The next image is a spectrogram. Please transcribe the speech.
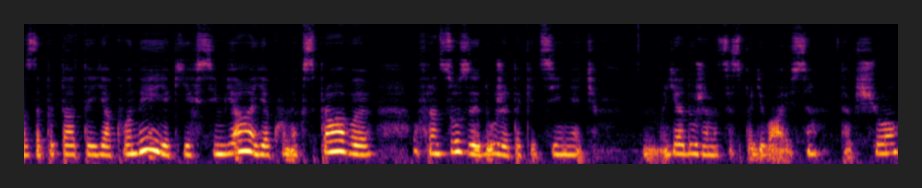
запитати, як вони, як їх сім'я, як у них справи. Французи дуже таки цінять. Я дуже на це сподіваюся. Так що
